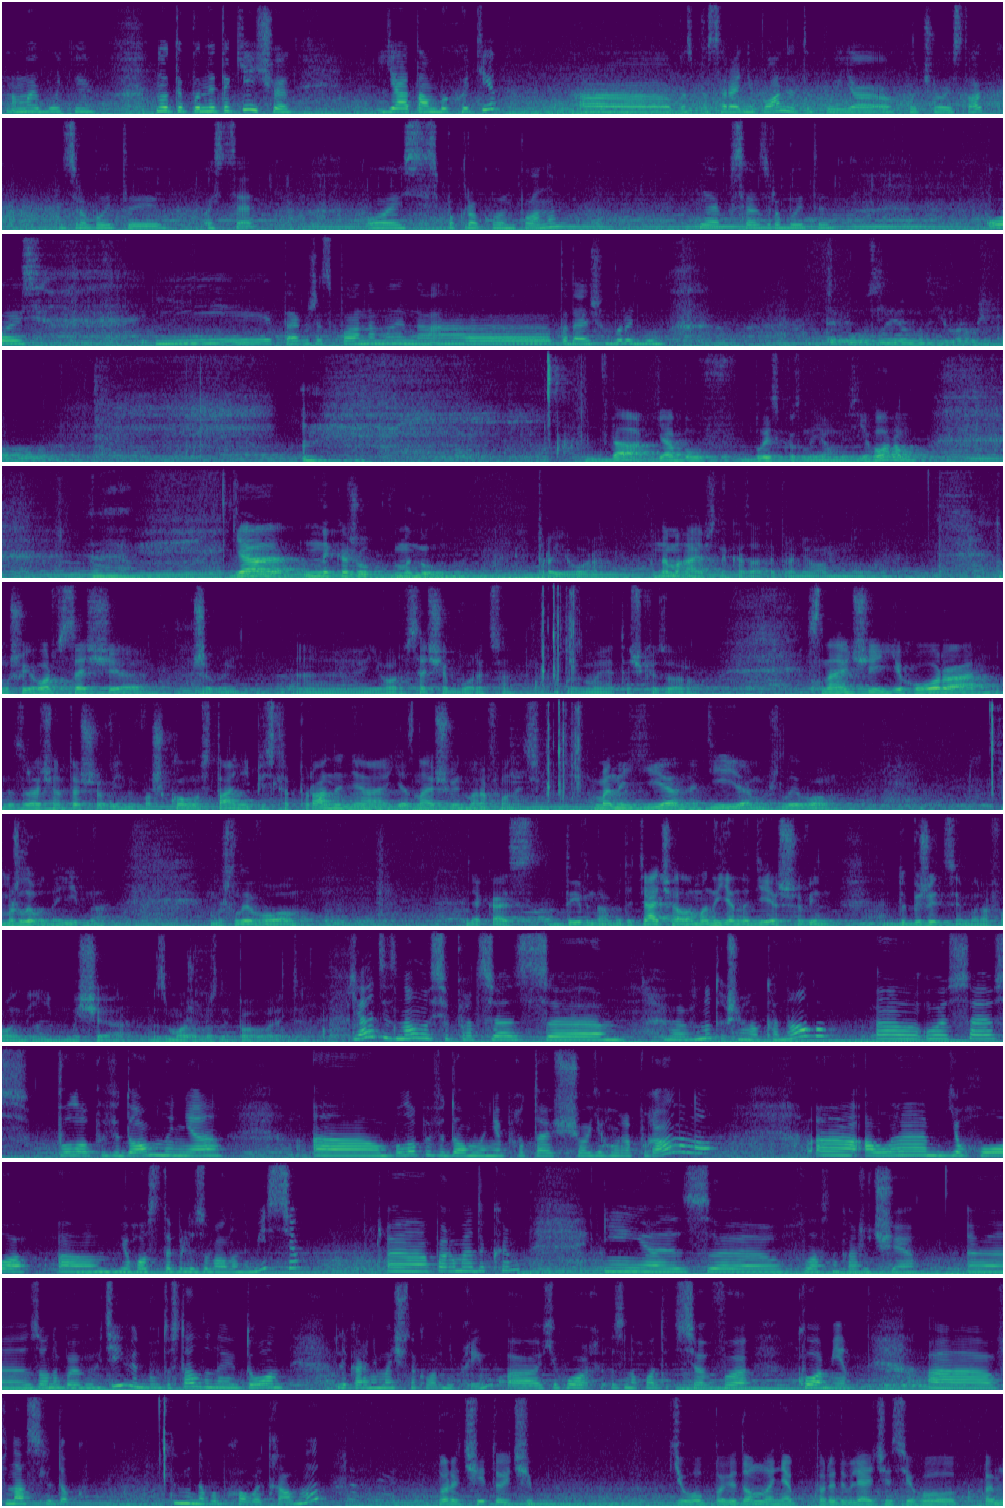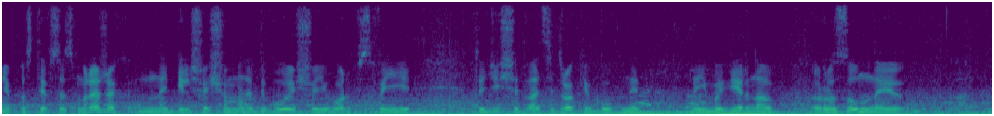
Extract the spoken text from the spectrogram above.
на майбутнє. Ну, типу, не такі, що я там би хотів, а безпосередні плани, типу, я хочу ось так зробити ось це. Ось з покроковим планом, як все зробити. Ось. І також з планами на подальшу боротьбу. Ти був знайомий з Ігорем Шповаловим? Да, я був близько знайомий з Єгором. Е, Я не кажу в минулому про Єгора. Намагаюся не казати про нього в минулому. Тому що Єгор все ще живий. Е, Єгор все ще бореться, з моєї точки зору. Знаючи Єгора, і незважаючи на те, що він в важкому стані після поранення, я знаю, що він марафонець. У мене є надія, можливо, можливо, наївна, можливо, якась дивна або дитяча, але в мене є надія, що він добіжить цей марафон і ми ще зможемо з ним поговорити. Я дізналася про це з е, внутрішнього каналу е, УСС. Було повідомлення, е, було повідомлення про те, що Єгора поранено, але його, його стабілізували на місці парамедики. І з, е, власне кажучи, е, зони бойових дій він був доставлений до лікарні Мечникова в Дніпрі. Е, Єгор знаходиться в комі е, внаслідок мінно-вибухової травми. перечитуючи його повідомлення, передивляючись його певні пости в соцмережах, найбільше, що мене дивує, що Єгор в свої тоді ще 20 років був неймовірно розумною.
